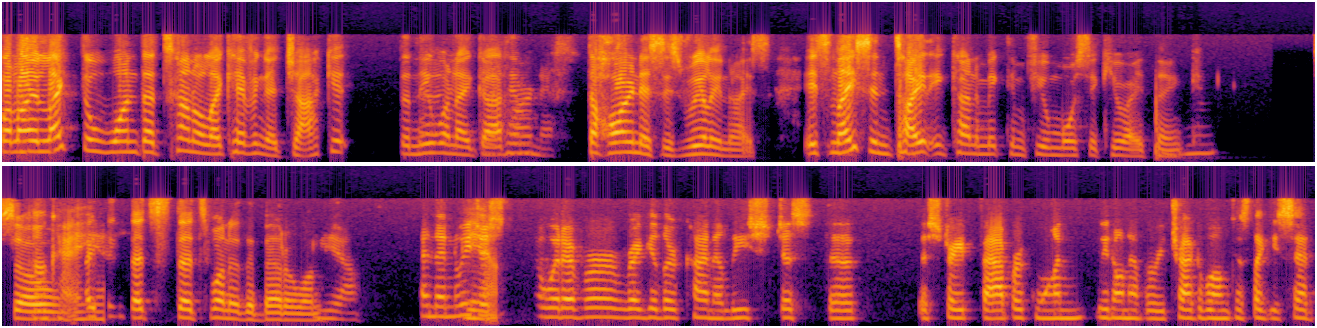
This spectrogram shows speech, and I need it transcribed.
but I like the one that's kind of like having a jacket. The new The- one I the got him. harness. The harness is really nice. It's nice and tight. It kind of makes him feel more secure, I think. Mhm. So Okay, I yeah. think that's that's one of the better ones. Yeah. And then we Yeah. just whatever regular kind of leash, just the the straight fabric one. We don't have a retractable one because, like you said,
